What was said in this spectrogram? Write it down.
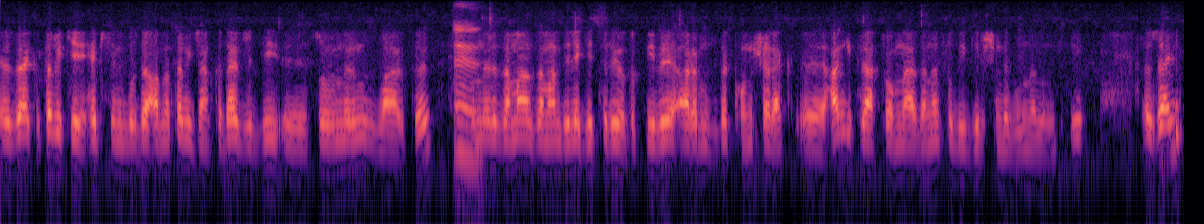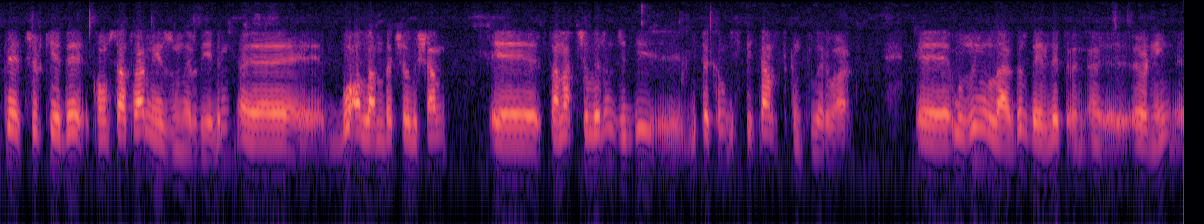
özellikle tabii ki hepsini burada anlatamayacağım kadar ciddi e, sorunlarımız vardı. Evet. Bunları zaman zaman dile getiriyorduk. Biri aramızda konuşarak e, hangi platformlarda nasıl bir girişimde bulunalım diye. Özellikle Türkiye'de konservatuar mezunları diyelim e, bu alanda çalışan e, sanatçıların ciddi e, bir takım istihdam sıkıntıları vardı. E, uzun yıllardır devlet e, örneğin e,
